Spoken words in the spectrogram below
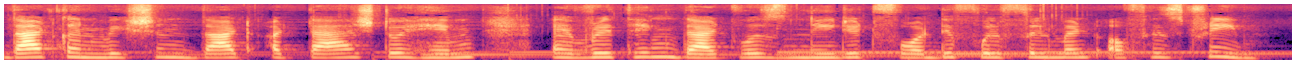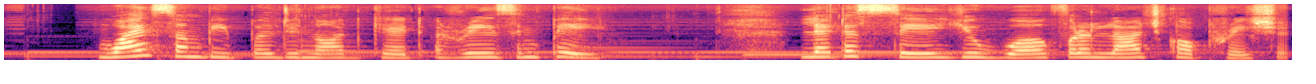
that conviction that attached to him everything that was needed for the fulfillment of his dream. Why some people do not get a raise in pay? Let us say you work for a large corporation.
